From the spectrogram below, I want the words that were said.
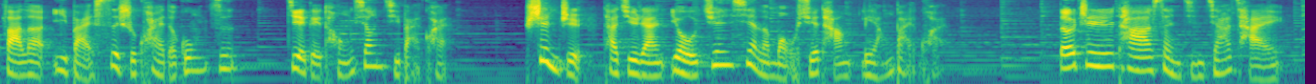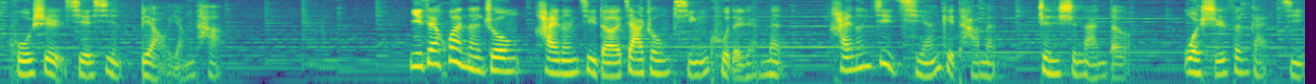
发了一百四十块的工资，借给同乡几百块。甚至他居然又捐献了某学堂两百块。得知他散尽家财，胡适写信表扬他：“你在患难中还能记得家中贫苦的人们，还能寄钱给他们，真是难得，我十分感激。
